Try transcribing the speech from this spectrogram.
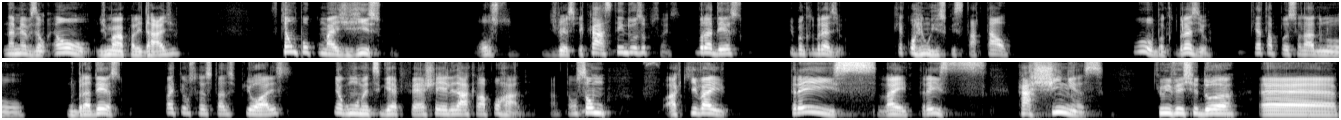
na minha visão, é um de maior qualidade. Quer um pouco mais de risco, ou diversificar, você tem duas opções: o Bradesco e o Banco do Brasil. Quer correr um risco estatal? O Banco do Brasil. Quer estar posicionado no, no Bradesco? Vai ter uns resultados piores. Em algum momento esse gap fecha e ele dá aquela porrada. tá? Então são. Aqui vai três, vai, três caixinhas que o investidor eh,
